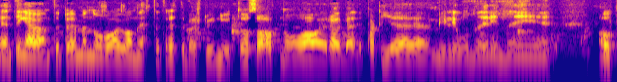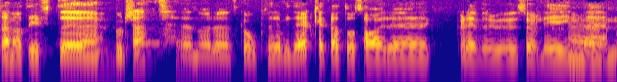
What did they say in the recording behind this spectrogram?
En ting er jo NTP, men nå var jo Anette Trettebergstuen ute og sa at nå har Arbeiderpartiet millioner inne i alternativt eh, budsjett eh, når det skal opp til revidert, slik at vi har Kleverud Sørli inne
